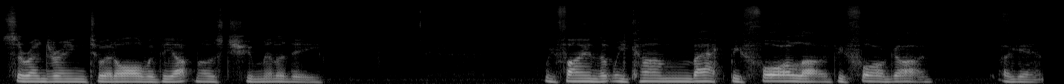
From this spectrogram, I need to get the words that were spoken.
surrendering to it all with the utmost humility we find that we come back before love, before God again,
